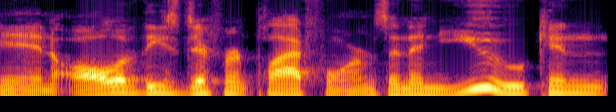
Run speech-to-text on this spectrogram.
in all of these different platforms, and then you can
